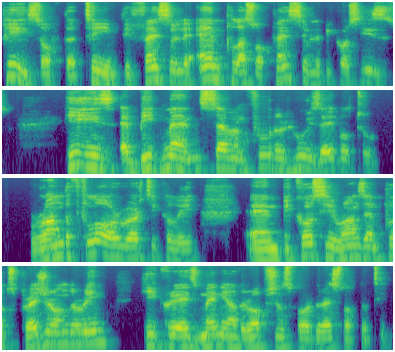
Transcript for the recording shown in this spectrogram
piece of the team defensively and plus offensively because he's he is a big man, seven footer who is able to run the floor vertically, and because he runs and puts pressure on the rim, he creates many other options for the rest of the team.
